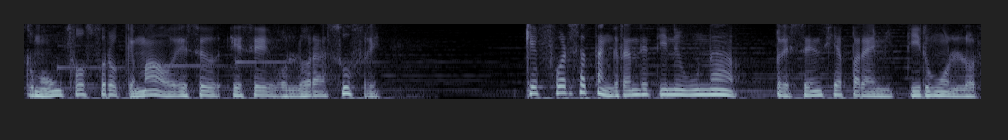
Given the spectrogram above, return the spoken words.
como un fósforo quemado, ese, ese olor a azufre. ¿Qué fuerza tan grande tiene una presencia para emitir un olor?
